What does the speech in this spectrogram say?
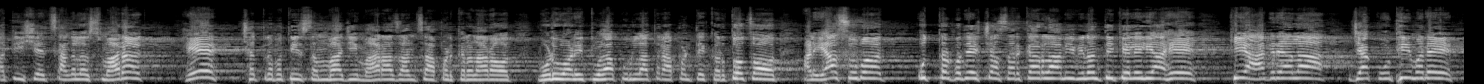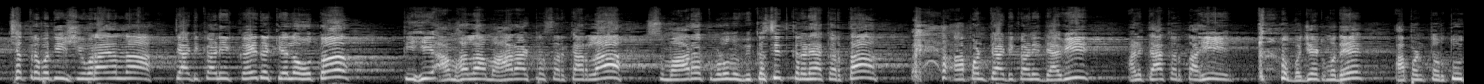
अतिशय चांगलं स्मारक हे छत्रपती संभाजी महाराजांचं आपण करणार आहोत. वडू आणि तुळापूरला तर आपण ते करतोच आहोत. आणि यासोबत उत्तर प्रदेशच्या सरकारला आम्ही विनंती केलेली आहे की आग्र्याला ज्या कोठीमध्ये छत्रपती शिवरायांना त्या ठिकाणी कैद केलं होतं तीही आम्हाला महाराष्ट्र सरकारला स्मारक म्हणून विकसित करण्याकरता आपण त्या ठिकाणी द्यावी आणि त्याकरताही बजेटमध्ये आपण तरतूद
